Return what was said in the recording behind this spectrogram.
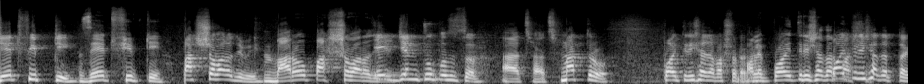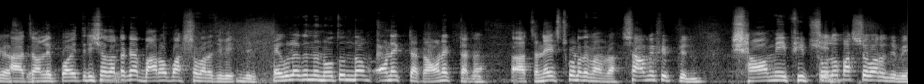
জেড ফিফটি জেড ফিফটি পাঁচশো বারো জিবি বারো পাঁচশো বারো GB eight gen two processor আচ্ছা আচ্ছা। মাত্র। পঁয়ত্রিশ হাজার পাঁচশো টাকা। পঁয়ত্রিশ হাজার পঁয়ত্রিশ হাজার টাকা আচ্ছা অনলি পঁয়ত্রিশ হাজার টাকায় বারো পাঁচশো বারো জিবি। এগুলো কিন্তু নতুন দাম অনেক টাকা অনেক টাকা। আচ্ছা নেক্সট কোনটা দেবো আমরা? শাওমি ফিফটিন শাওমি ফিফটিন ষোলো পাঁচশো বারো জিবি।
